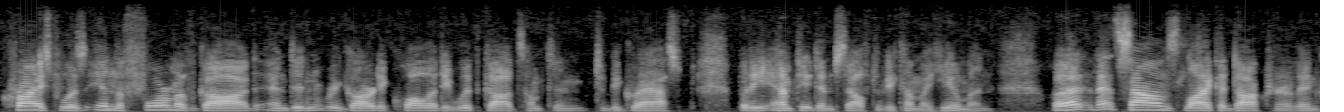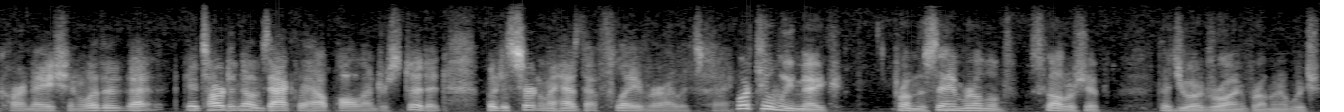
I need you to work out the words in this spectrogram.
Christ was in the form of God and didn't regard equality with God something to be grasped, but he emptied himself to become a human. Well, that, that sounds like a doctrine of incarnation. Whether that it's hard to know exactly how Paul understood it, but it certainly has that flavor, I would say. What can we make from the same realm of scholarship that you are drawing from and in which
